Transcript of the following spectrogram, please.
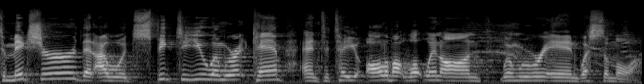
to make sure that I would speak to you when we were at camp and to tell you all about what went on when we were in West Samoa.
